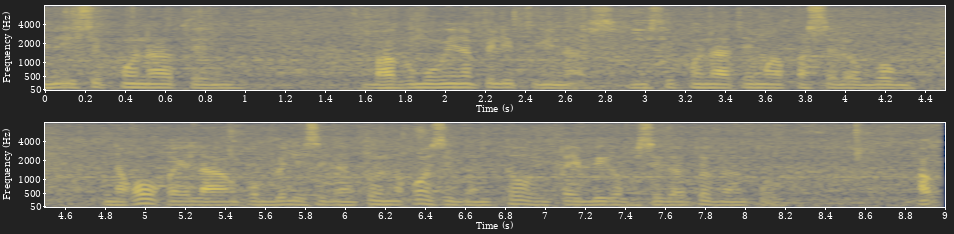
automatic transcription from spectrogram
iniisip po natin, bago umuwi ng Pilipinas, iniisip po natin mga pasalubong. Nako, kailangan kong bili si ganito. Nako, si ganito. Yung kaibigan ko si ganito, ganito. Ang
